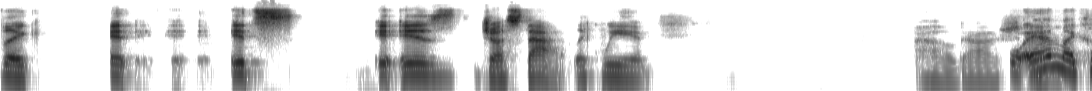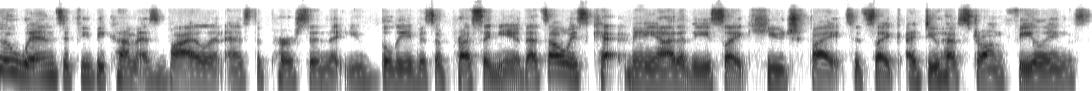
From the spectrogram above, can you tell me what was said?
Like it, it it's it is just that. Like we Oh gosh. Well, yeah. and like who wins if you become as violent as the person that you believe is oppressing you? That's always kept me out of these like huge fights. It's like I do have strong feelings.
